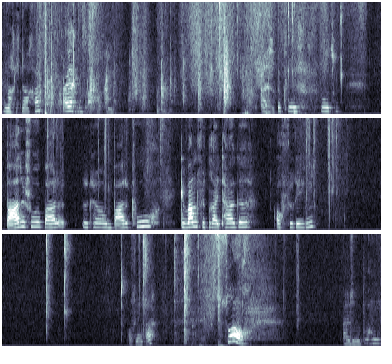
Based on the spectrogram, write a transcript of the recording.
Mache ich nachher. Ah ja, ich muss abpacken. Also bequem Schuhe zum Badeschuhe, Bade, Badetuch, Gewand für drei Tage, auch für Regen. Jeden Fall. So. Also wir brauchen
